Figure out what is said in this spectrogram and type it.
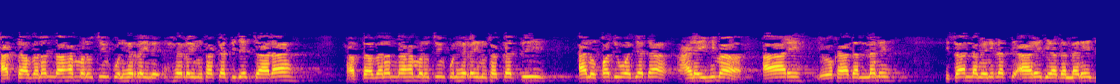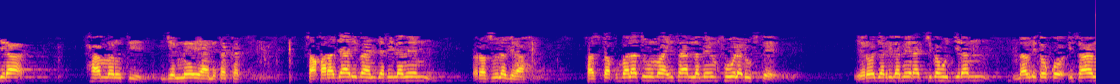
حتى ظننا هم نتين كن هرين تكت ججالا. حتى ظننا هم نتين كن هرين تكتي. أن قد وجد عليهما آره يوكا دلنه. إسان لمن رت آري جرا دلني جرا حملتي جنة يعني تكت فخرجا لبان جري لمن رسول برا فاستقبلتهما إسان لمن فول دفته yeroo jarri lameen achi bahu jiran namni tokko isaan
